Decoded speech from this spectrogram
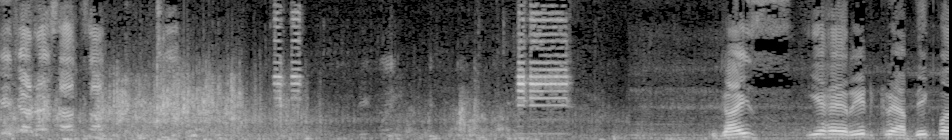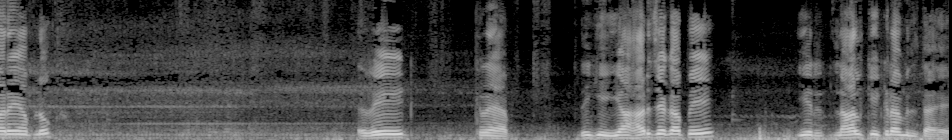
ये जा रहा है साथ साथ गाइस ये है रेड क्रैप देख पा रहे हैं आप लोग? रेड क्रैप देखिए, यहाँ हर जगह पे ये लाल केकड़ा मिलता है।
